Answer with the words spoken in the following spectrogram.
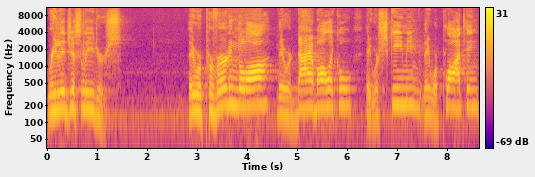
religious leaders. They were perverting the law, they were diabolical, they were scheming, they were plotting,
